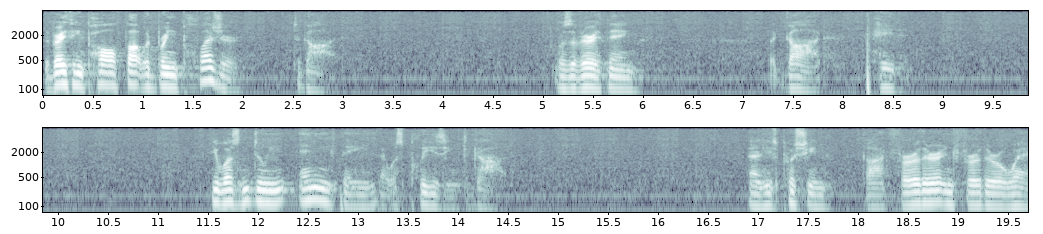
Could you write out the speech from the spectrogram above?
The very thing Paul thought would bring pleasure to God was the very thing that God hated. He wasn't doing anything that was pleasing to God. And he's pushing God further and further away.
